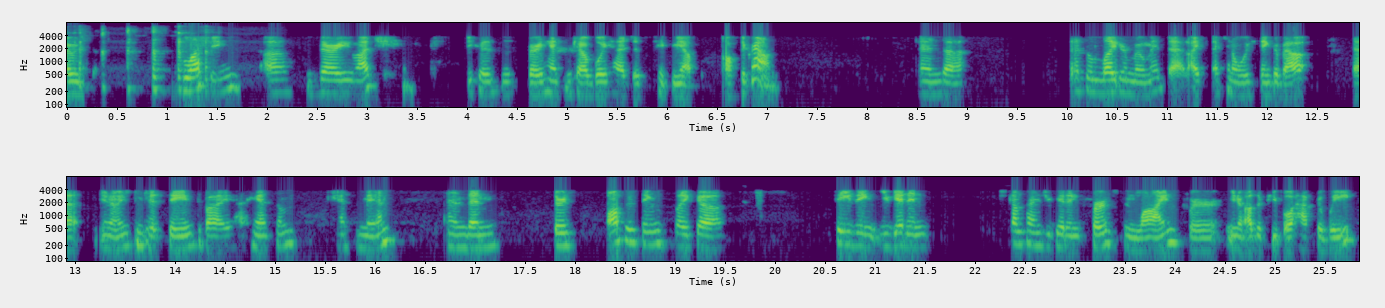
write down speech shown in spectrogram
I was blushing uh, very much because this very handsome cowboy had just picked me up off the ground, and uh, that's a lighter moment that I, I can always think about. That you know you can get saved by a handsome, handsome man, and then there's also things like uh, saving. You get in sometimes you get in first in line where you know other people have to wait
